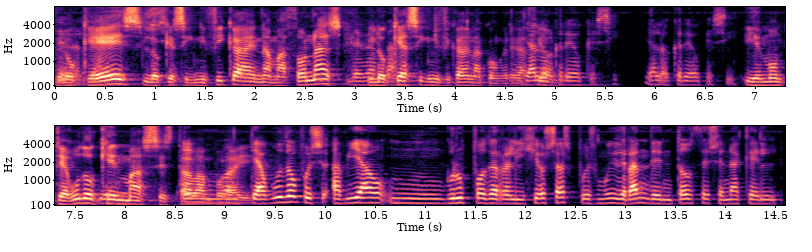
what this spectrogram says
lo que es, lo que significa en Amazonas y lo que ha significado en la congregación. Ya lo creo que sí ya lo creo que sí. ¿Y en Monteagudo quién más estaban por ahí? En Monteagudo pues había un grupo de religiosas pues muy grande entonces en, aquel,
